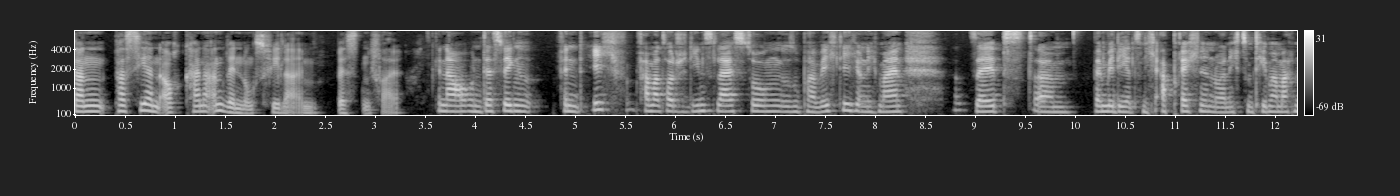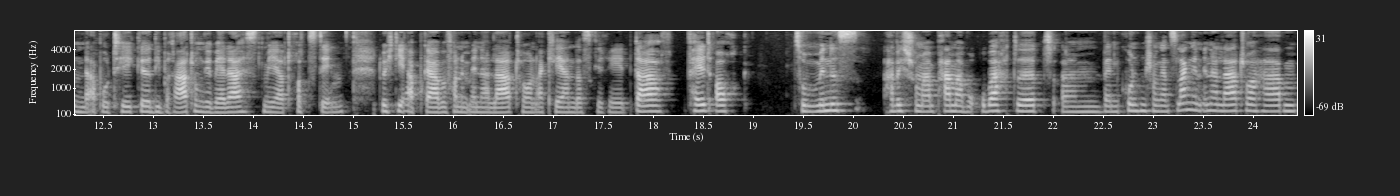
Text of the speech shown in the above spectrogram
dann passieren auch keine Anwendungsfehler im besten Fall. Genau, und deswegen finde ich pharmazeutische Dienstleistungen super wichtig. Und ich meine, selbst ähm, wenn wir die jetzt nicht abrechnen oder nicht zum Thema machen in der Apotheke, die Beratung gewährleisten wir ja trotzdem durch die Abgabe von einem Inhalator und erklären das Gerät. Da fällt auch zumindest habe ich schon mal ein paar Mal beobachtet, ähm, wenn Kunden schon ganz lange einen Inhalator haben,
